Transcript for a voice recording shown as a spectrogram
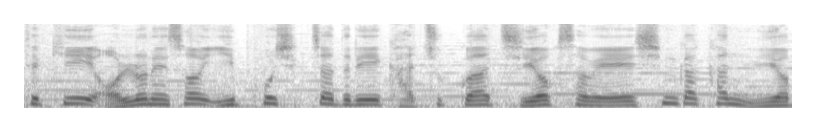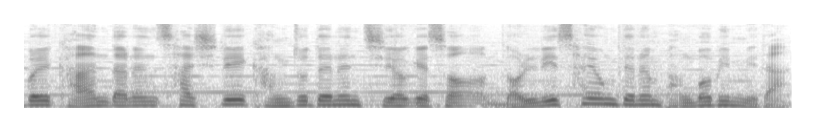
특히 언론에서 이 포식자들이 가축과 지역 사회에 심각한 위협을 가한다는 사실이 강조되는 지역에서 널리 사용되는 방법입니다.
